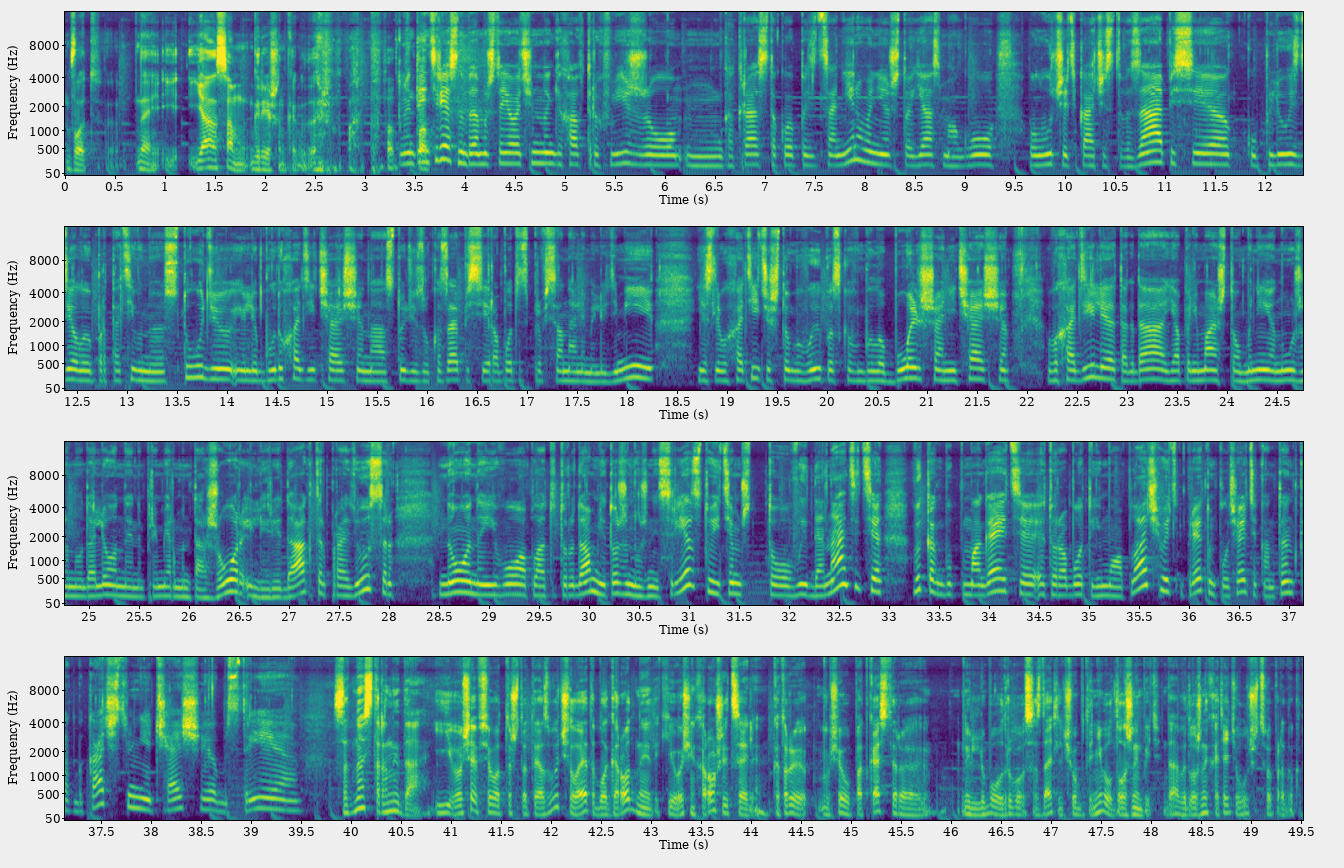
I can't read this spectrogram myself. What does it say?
вот, да, я сам грешен как бы. Ну, это интересно, потому что я очень многих авторов вижу как раз такое позиционирование, что я смогу улучшить качество записи, куплю, сделаю портативную студию или буду ходить чаще на студию звукозаписи и работать с профессиональными людьми. Если вы хотите, чтобы выпусков было больше, а не чаще выходили, тогда я понимаю, что мне нужен удаленный, например, монтажер или редактор, продюсер, но на его оплату труда труда, мне тоже нужны средства, и тем, что вы донатите, вы как бы помогаете эту работу ему оплачивать, и при этом получаете контент как бы качественнее, чаще, быстрее. С одной стороны, да. И вообще все вот то, что ты озвучила, это благородные такие очень хорошие цели, которые вообще у подкастера или любого другого создателя, чего бы то ни было, должны быть. Да? Вы должны хотеть улучшить свой продукт.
